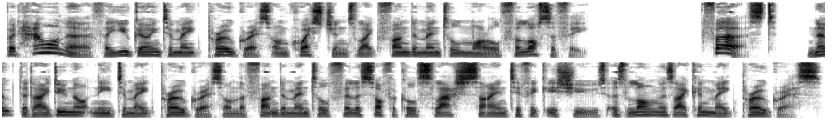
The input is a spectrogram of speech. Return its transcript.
but how on earth are you going to make progress on questions like fundamental moral philosophy? First, note that I do not need to make progress on the fundamental philosophical slash scientific issues as long as I can make progress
